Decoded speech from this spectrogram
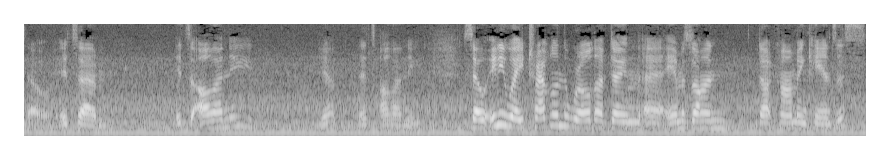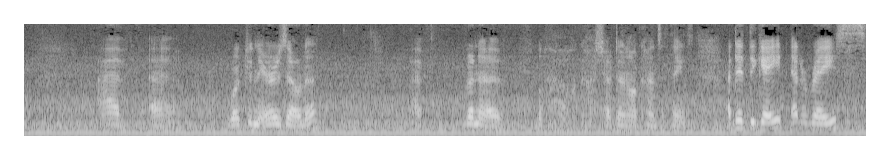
So it's um it's all I need. Yep, that's all I need. So anyway, traveling the world, I've done uh, Amazon.com in Kansas. I've uh, worked in Arizona. I've run a oh gosh, I've done all kinds of things. I did the gate at a race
